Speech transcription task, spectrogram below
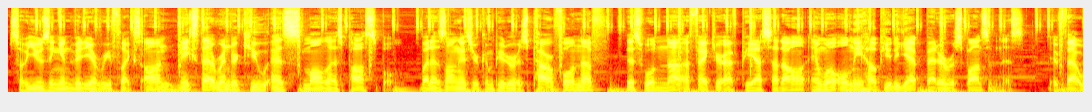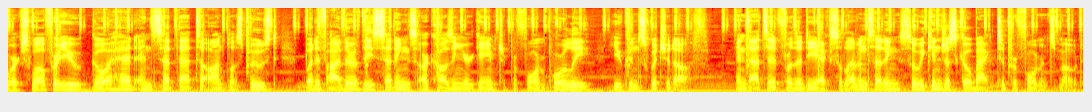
so using NVIDIA Reflex on makes that render queue as small as possible. But as long as your computer is powerful enough, this will not affect your FPS at all and will only help you to get better responsiveness. If that works well for you, go ahead and set that to on plus boost, but if either of these settings are causing your game to perform poorly, you can switch it off. And that's it for the DX11 setting, so we can just go back to performance mode.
